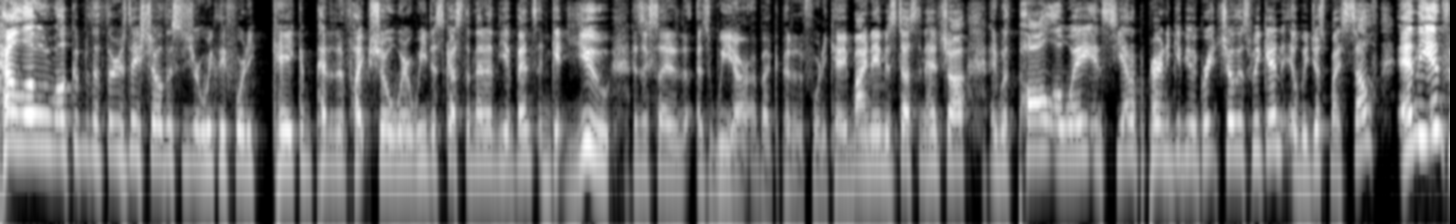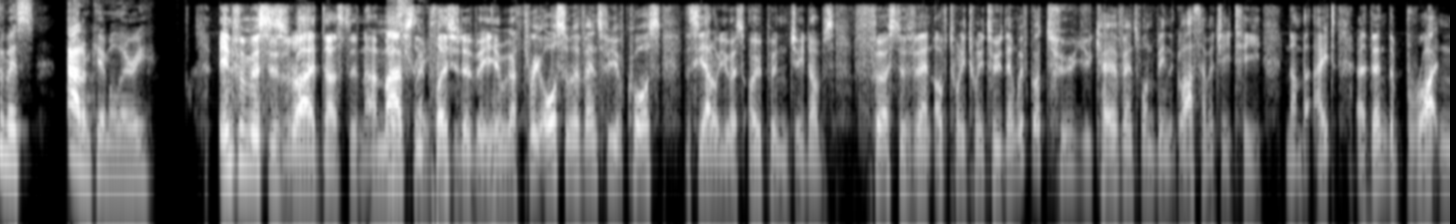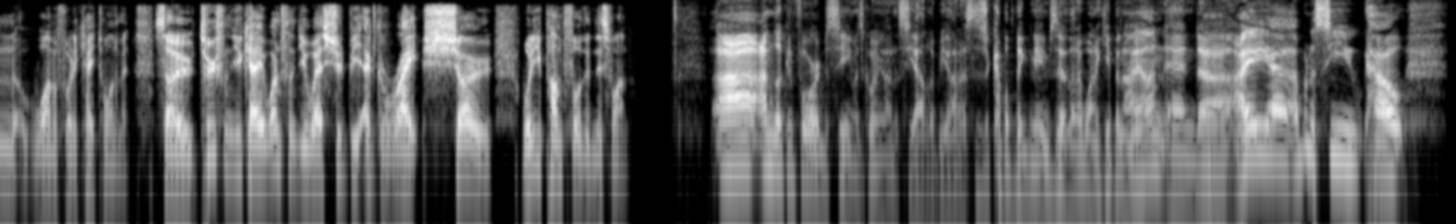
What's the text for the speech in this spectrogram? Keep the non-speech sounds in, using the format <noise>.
Hello and welcome to the Thursday show. This is your weekly 40k competitive hype show where we discuss the meta of the events and get you as excited as we are about competitive 40k. My name is Dustin Henshaw, and with Paul away in Seattle preparing to give you a great show this weekend, it'll be just myself and the infamous Adam Camilleri. Infamous is right, Dustin. I'm That's absolute right. pleasure to be here. We've got three awesome events for you, of course. The Seattle US Open, G Dub's first event of 2022. Then we've got two UK events, one being the Glasshammer GT number eight, and then the Brighton Warhammer 40k tournament. So two from the UK, one from the US. Should be a great show. What are you pumped for in this one? Uh, I'm looking forward to seeing what's going on in Seattle. To be honest, there's a couple big names there that I want to keep an eye on, and uh, I uh, I want to see how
